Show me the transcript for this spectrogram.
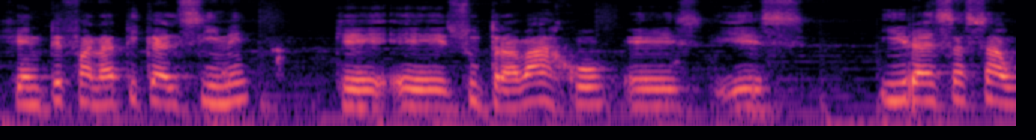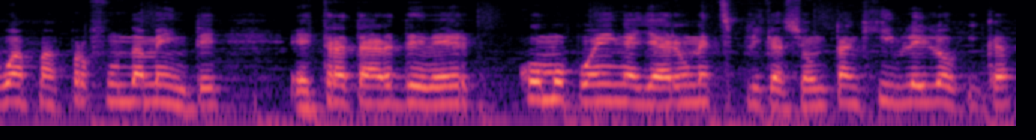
gente fanática del cine que eh, su trabajo es, es ir a esas aguas más profundamente, es tratar de ver cómo pueden hallar una explicación tangible y lógica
